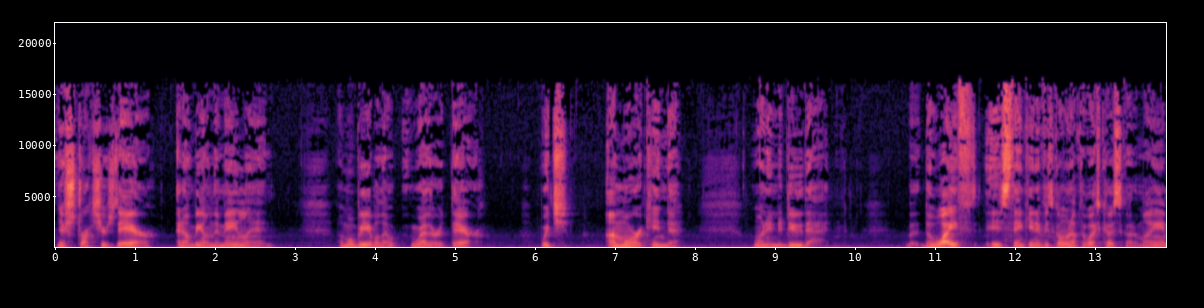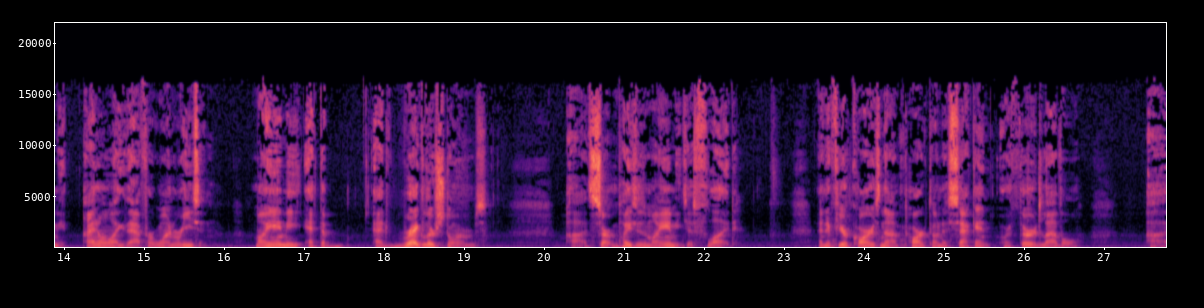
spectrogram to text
There's structures there, and I'll be on the mainland, and we'll be able to weather it there, which I'm more akin to wanting to do that. But The wife is thinking if it's going up the west coast to go to Miami. I don't like that for one reason. Miami at the at regular storms, uh, certain places in Miami just flood, and if your car is not parked on a second or third level, uh,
